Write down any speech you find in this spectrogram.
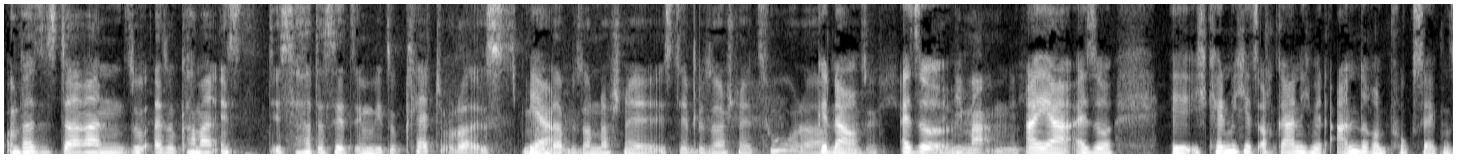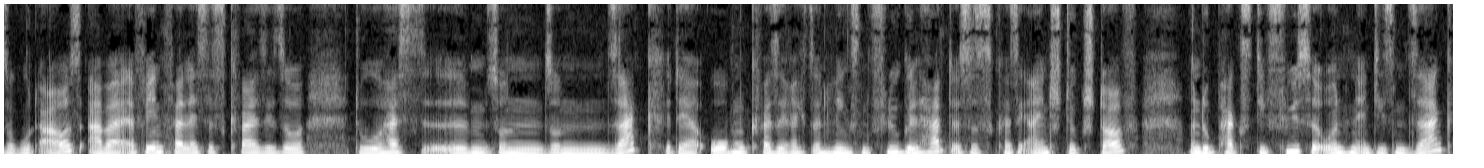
Und was ist daran so, also kann man, ist, ist hat das jetzt irgendwie so Klett oder ist man ja. da besonders schnell, ist der besonders schnell zu oder? Genau. Also, ich also die Marken nicht. Ah ja, also äh, ich kenne mich jetzt auch gar nicht mit anderen Pucksäcken so gut aus, aber auf jeden Fall ist es quasi so, du hast ähm, so einen so einen Sack, der oben quasi rechts und links einen Flügel hat. Es ist quasi ein Stück Stoff und du packst die Füße unten in diesen Sack,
